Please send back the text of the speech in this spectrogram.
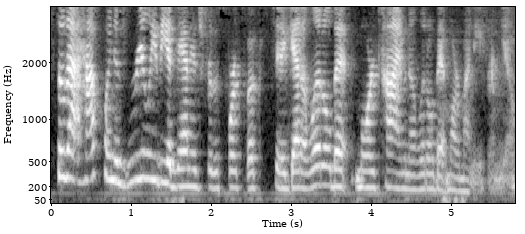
So that half point is really the advantage for the sports books to get a little bit more time and a little bit more money from you.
